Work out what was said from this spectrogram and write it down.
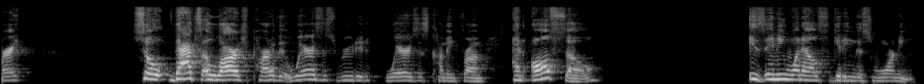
Right? So that's a large part of it. Where is this rooted? Where is this coming from? And also, is anyone else getting this warning?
